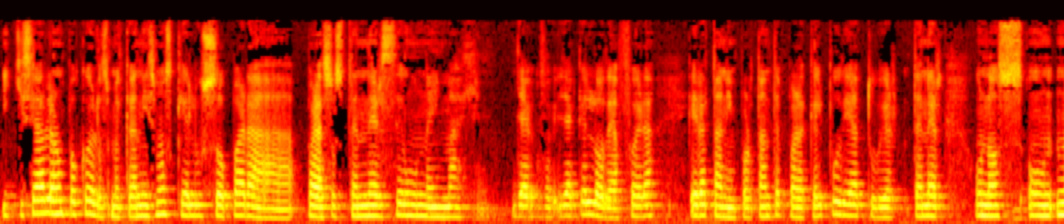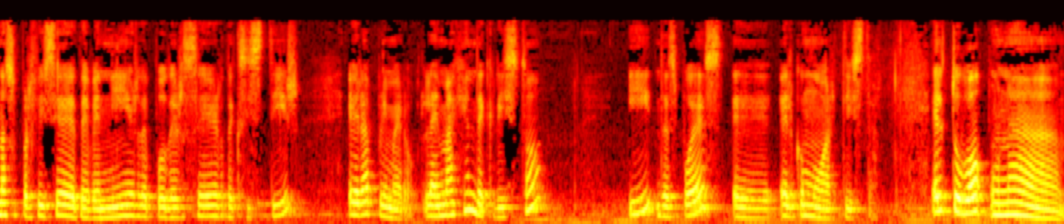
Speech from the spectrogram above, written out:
y quisiera hablar un poco de los mecanismos que él usó para, para sostenerse una imagen, ya, ya que lo de afuera era tan importante para que él pudiera tener unos, una superficie de devenir, de poder ser, de existir, era primero la imagen de Cristo y después eh, él como artista. Él tuvo una,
